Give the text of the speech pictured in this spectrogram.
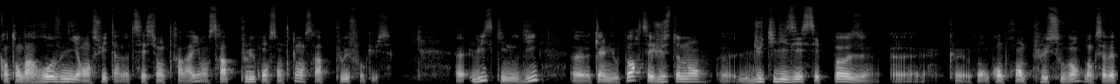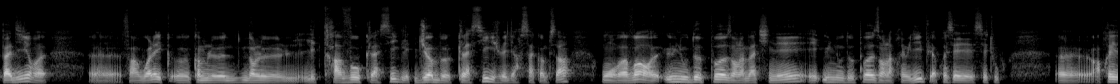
quand on va revenir ensuite à notre session de travail, on sera plus concentré, on sera plus focus. lui, ce qu'il nous dit, euh, Cal Newport, c'est justement d'utiliser ces pauses qu'on prend plus souvent. Donc ça ne veut pas dire euh, enfin voilà, euh, comme dans les travaux classiques, les jobs classiques, je vais dire ça comme ça, où on va avoir une ou deux pauses dans la matinée et une ou deux pauses dans l'après-midi, puis après c'est tout. Euh, après,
